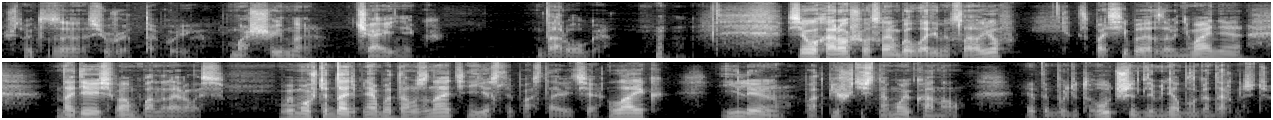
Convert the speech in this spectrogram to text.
Что это за сюжет такой? Машина, чайник, дорога. Всего хорошего. С вами был Владимир Соловьев. Спасибо за внимание. Надеюсь, вам понравилось. Вы можете дать мне об этом знать, если поставите лайк или подпишитесь на мой канал. Это будет лучшей для меня благодарностью.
